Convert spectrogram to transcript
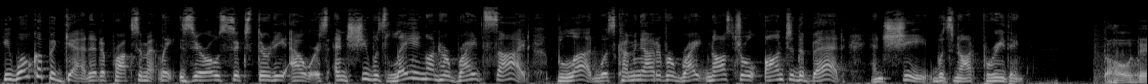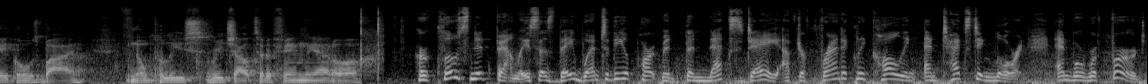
He woke up again at approximately 0630 hours and she was laying on her right side. Blood was coming out of her right nostril onto the bed and she was not breathing. The whole day goes by. No police reach out to the family at all. Her close knit family says they went to the apartment the next day after frantically calling and texting Lauren and were referred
